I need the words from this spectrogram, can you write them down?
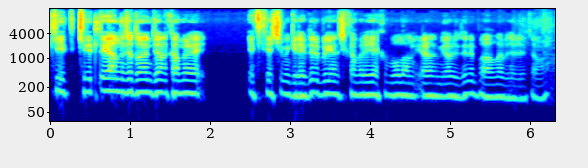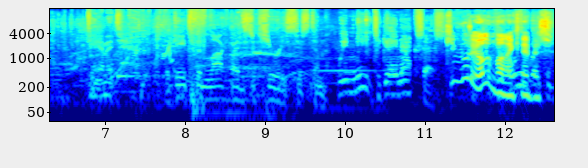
Kilit, kilitli yalnızca donan kamera etkileşime girebilir. Bu yanlış kameraya yakın olan arayüzüne bağlanabilir. diyor, Tamam. Damn it. The gate's been locked by the security system. We need to gain access. Kim vuruyor oğlum bana ikide bir?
